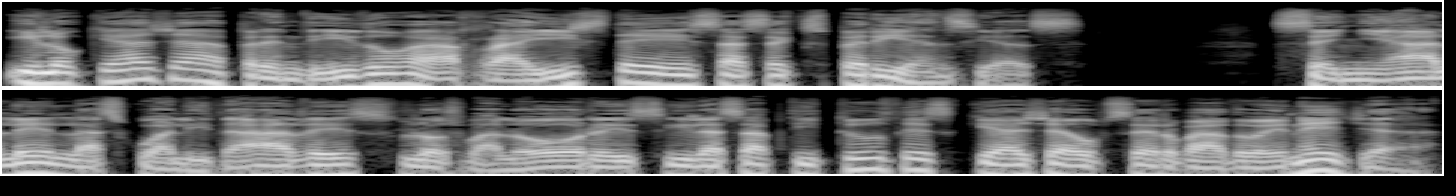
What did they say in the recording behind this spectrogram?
y lo que haya aprendido a raíz de esas experiencias. Señale las cualidades, los valores y las aptitudes que haya observado en ella.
